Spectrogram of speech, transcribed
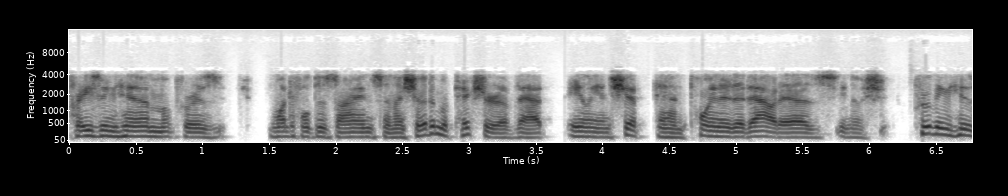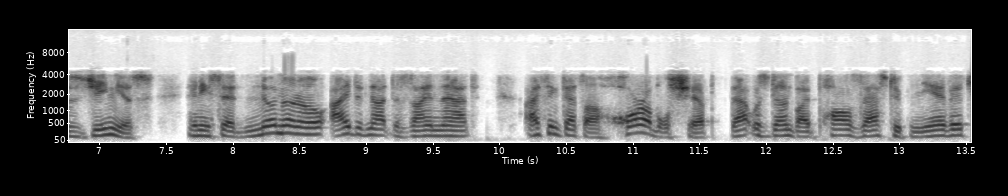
praising him for his wonderful designs, and I showed him a picture of that alien ship and pointed it out as you know sh- proving his genius. And he said, "No, no, no, I did not design that. I think that's a horrible ship. That was done by Paul Zastupnevich."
